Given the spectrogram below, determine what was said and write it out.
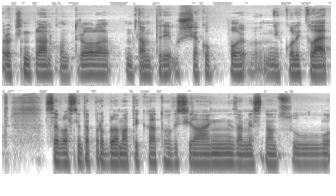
roční plán kontrol a tam tedy už jako po několik let se vlastně ta problematika toho vysílání zaměstnanců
